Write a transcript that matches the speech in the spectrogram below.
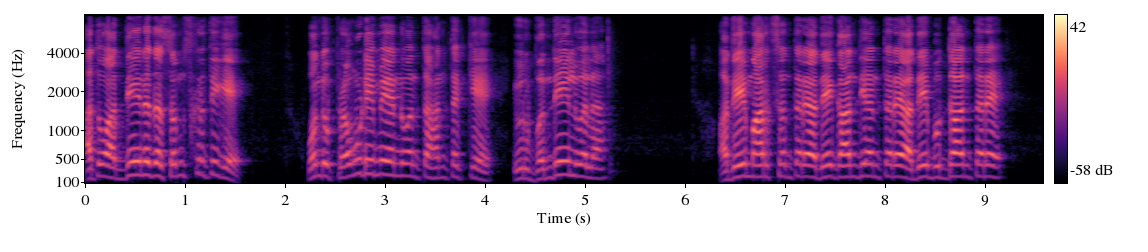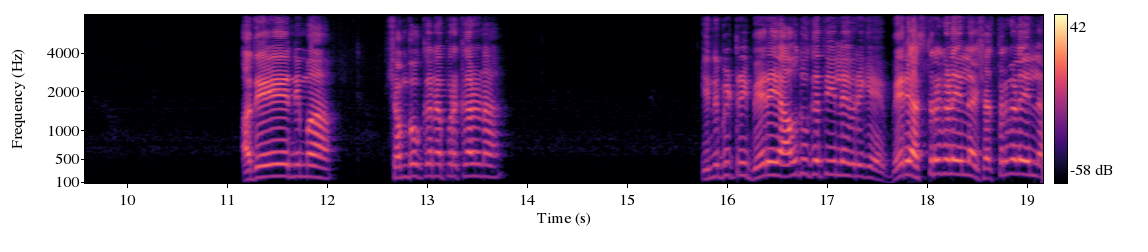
ಅಥವಾ ಅಧ್ಯಯನದ ಸಂಸ್ಕೃತಿಗೆ ಒಂದು ಪ್ರೌಢಿಮೆ ಅನ್ನುವಂಥ ಹಂತಕ್ಕೆ ಇವರು ಬಂದೇ ಇಲ್ವಲ್ಲ? ಅದೇ ಮಾರ್ಕ್ಸ್ ಅಂತಾರೆ, ಅದೇ ಗಾಂಧಿ ಅಂತಾರೆ, ಅದೇ ಬುದ್ಧ ಅಂತಾರೆ. ಅದೇ ನಿಮ್ಮ ಶಂಭುಕನ ಪ್ರಕರಣ. ಇನ್ನು ಬಿಟ್ಟರೆ ಬೇರೆ ಯಾವುದೂ ಗತಿ ಇಲ್ಲ ಇವರಿಗೆ. ಬೇರೆ ಅಸ್ತ್ರಗಳೇ ಇಲ್ಲ, ಶಸ್ತ್ರಗಳೇ ಇಲ್ಲ.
